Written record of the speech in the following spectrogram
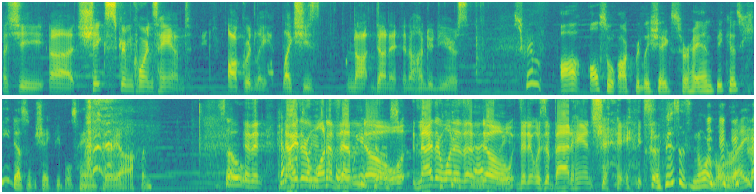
As she uh, shakes Scrimcorn's hand awkwardly, like she's not done it in a hundred years. Scrim also awkwardly shakes her hand because he doesn't shake people's hands very often. So And then kinda neither like one of couple them know. Neither one of them know that it was a bad handshake. So this is normal, right?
